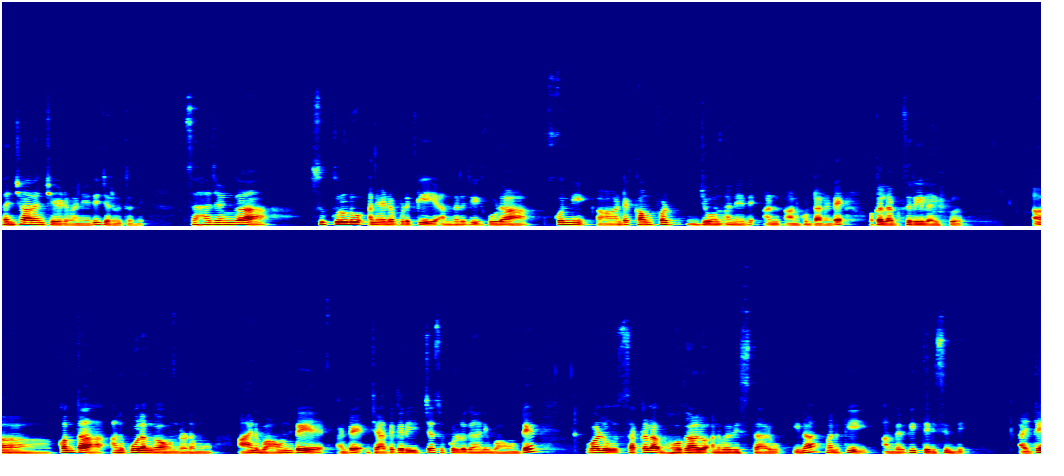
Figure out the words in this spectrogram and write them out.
సంచారం చేయడం అనేది జరుగుతుంది. సహజంగా శుక్రుడు అనేటప్పటికీ అందరికీ కూడా కొన్ని అంటే కంఫర్ట్ జోన్ అనేది అన్ అనుకుంటారంటే ఒక లగ్జరీ లైఫ్ కొంత అనుకూలంగా ఉండడము ఆయన బాగుంటే అంటే జాతక రీత్యా శుక్రుడు కానీ బాగుంటే వాళ్ళు సకల భోగాలు అనుభవిస్తారు. ఇలా మనకి అందరికీ తెలిసింది. అయితే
